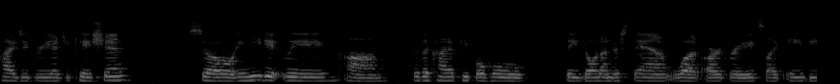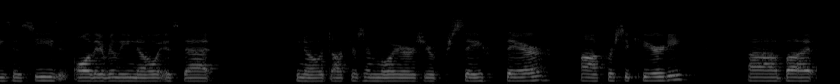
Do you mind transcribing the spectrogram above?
high degree education. So immediately, um, they're the kind of people who they don't understand what our grades like A, B's, and C's. All they really know is that, you know, doctors and lawyers, you're safe there uh, for security. Uh, but,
